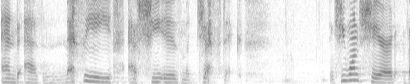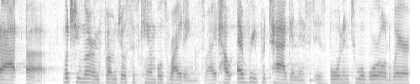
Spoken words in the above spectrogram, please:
and as messy as she is majestic. And she once shared that uh, what she learned from Joseph Campbell's writings, right? How every protagonist is born into a world where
